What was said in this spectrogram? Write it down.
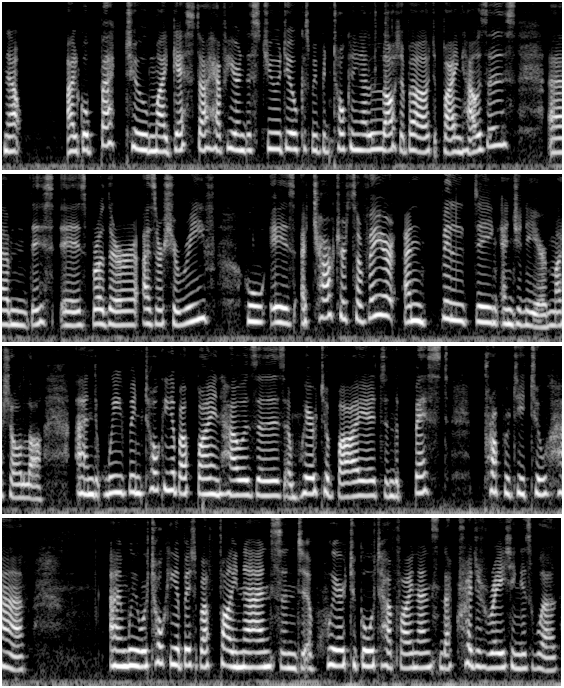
Now, I'll go back to my guest I have here in the studio because we've been talking a lot about buying houses. Um, this is Brother Azhar Sharif, who is a chartered surveyor and building engineer, mashallah. And we've been talking about buying houses and where to buy it and the best property to have and we were talking a bit about finance and uh, where to go to have finance and that credit rating as well.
